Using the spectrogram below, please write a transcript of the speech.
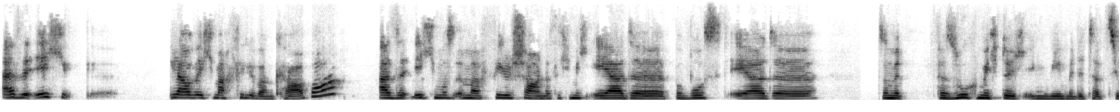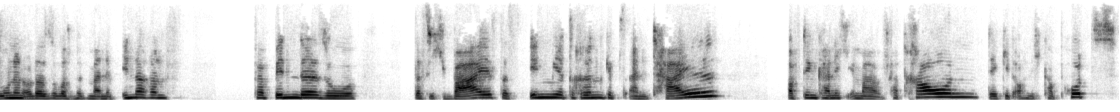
also ich glaube, ich mache viel über den Körper. Also ich muss immer viel schauen, dass ich mich erde, bewusst erde. Somit versuche mich durch irgendwie Meditationen oder sowas mit meinem Inneren verbinde, so dass ich weiß, dass in mir drin gibt es einen Teil, auf den kann ich immer vertrauen, der geht auch nicht kaputt.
